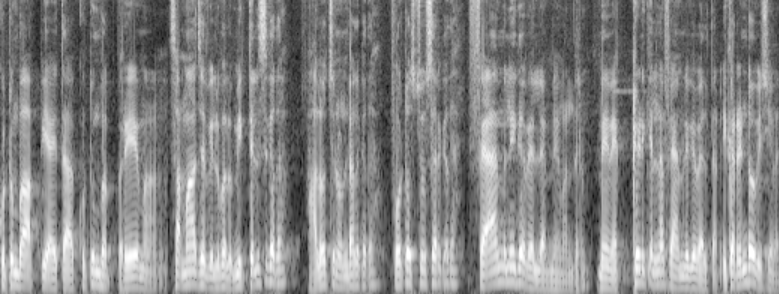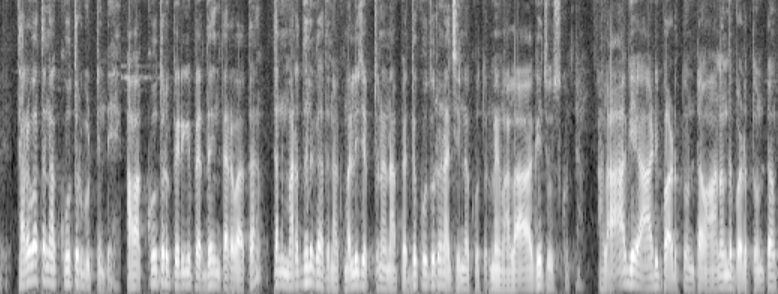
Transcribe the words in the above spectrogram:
కుటుంబ ఆప్యాయత కుటుంబ ప్రేమ సమాజ విలువలు మీకు తెలుసు కదా? ఆలోచన ఉండాలి కదా. ఫొటోస్ చూశారు కదా. ఫ్యామిలీగా వెళ్ళాం మేమందరం. మేము ఎక్కడికి వెళ్ళినా ఫ్యామిలీగా వెళ్తాం. ఇక రెండో విషయం అది. తర్వాత నాకు కూతురు పుట్టింది. ఆ కూతురు పెరిగి పెద్ద అయిన తర్వాత తను మరదలు కాదు నాకు. మళ్ళీ చెప్తున్నా నా పెద్ద కూతురు నా చిన్న కూతురు. మేము అలాగే చూసుకుంటాం. అలాగే ఆడిపాడుతుంటాం ఆనందపడుతుంటాం.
